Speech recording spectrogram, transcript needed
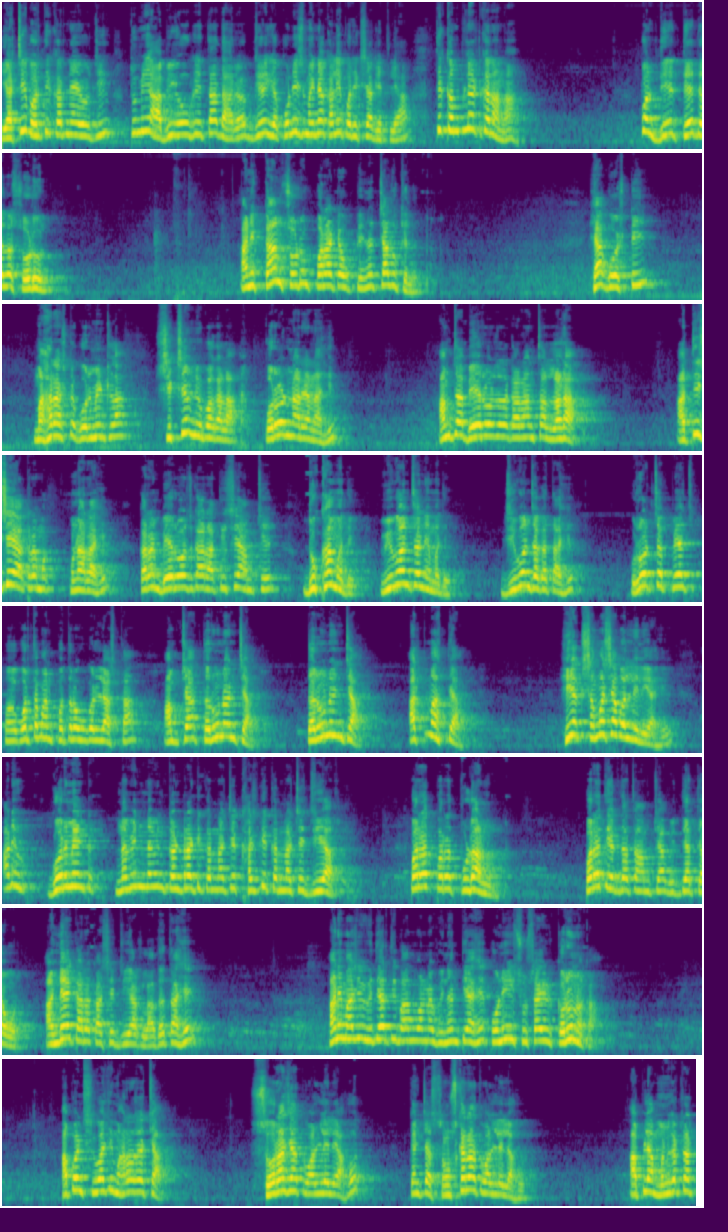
याची भरती करण्याऐवजी तुम्ही अभियोगिताधारक जे एकोणीस महिन्याखाली परीक्षा घेतल्या ती कंप्लीट करा ना. पण दे ते दिलं सोडून आणि काम सोडून पराठ्या उपटीनं चालू केलं. ह्या गोष्टी महाराष्ट्र गव्हर्मेंटला शिक्षण विभागाला परवडणाऱ्या नाहीत. आमच्या बेरोजगारांचा लढा अतिशय आक्रमक होणार आहे. कारण बेरोजगार अतिशय आमचे दुःखामध्ये विवंचनेमध्ये जीवन जगत आहेत. रोजचं पेज प- वर्तमानपत्र उघडले असता आमच्या तरुणांच्या तरुणींच्या आत्महत्या ही एक समस्या बनलेली आहे. आणि गव्हर्मेंट नवीन नवीन कंत्राटीकरणाचे खाजगीकरणाचे जी आर परत परत पुढं आणून परत एकदाचा आमच्या विद्यार्थ्यावर अन्यायकारक असे जी आर लादत आहे. आणि माझी विद्यार्थी बांधवांना विनंती आहे कोणीही सुसाईड करू नका. आपण शिवाजी महाराजाच्या स्वराज्यात वाढलेले आहोत त्यांच्या संस्कारात वाढलेले आहोत. आपल्या मनगटात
